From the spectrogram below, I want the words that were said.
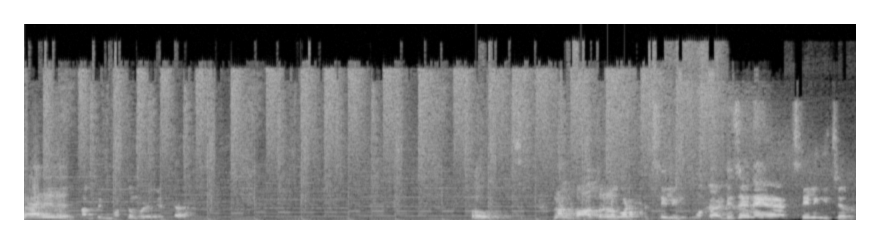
ప్యారీ కంపెనీ మొత్తం కూడా వీళ్ళ ఓ మాకు బాత్రూంలో కూడా సీలింగ్ ఒక డిజైన్ సీలింగ్ ఇచ్చారు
